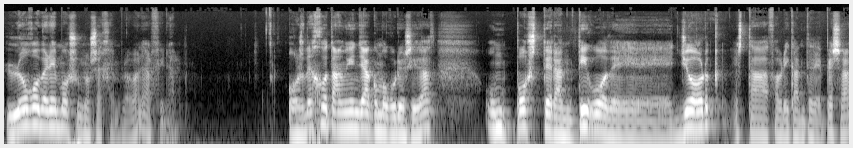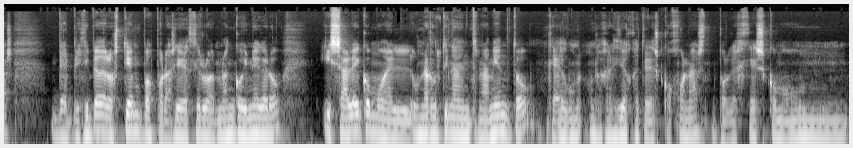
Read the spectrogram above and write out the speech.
Luego veremos unos ejemplos, ¿vale? Al final. Os dejo también ya como curiosidad un póster antiguo de York, esta fabricante de pesas, del principio de los tiempos, por así decirlo, en blanco y negro, y sale como una rutina de entrenamiento, que hay unos ejercicios que te descojonas, porque es que es como un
